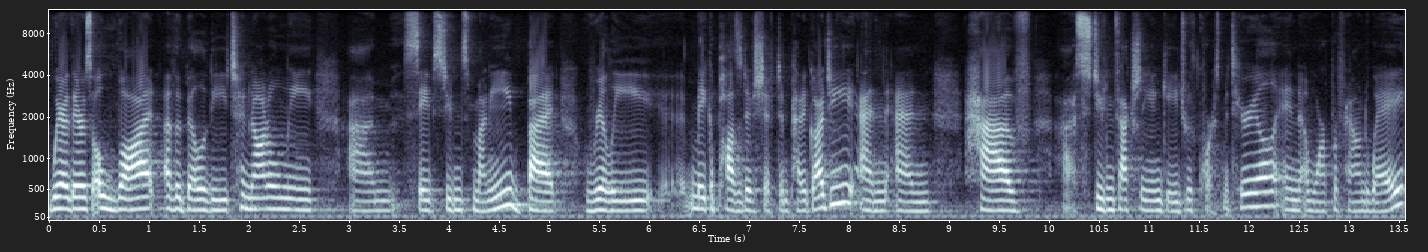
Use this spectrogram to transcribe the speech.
where there's a lot of ability to not only um, save students money but really make a positive shift in pedagogy and, and have uh, students actually engage with course material in a more profound way.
